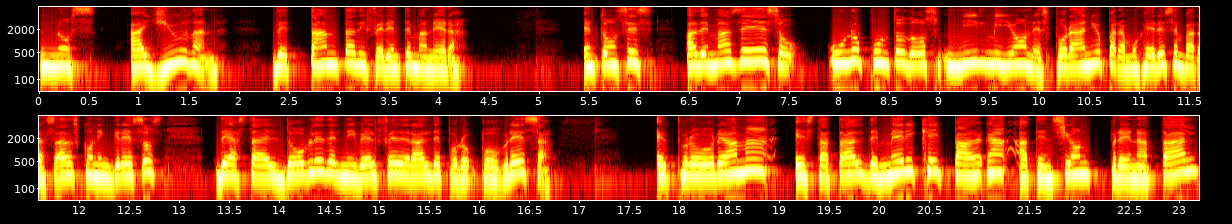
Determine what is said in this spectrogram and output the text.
nos ayudan de tanta diferente manera. Entonces, además de eso, 1.2 mil millones por año para mujeres embarazadas con ingresos de hasta el doble del nivel federal de pobreza. el programa estatal de Medicaid paga atención prenatal,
